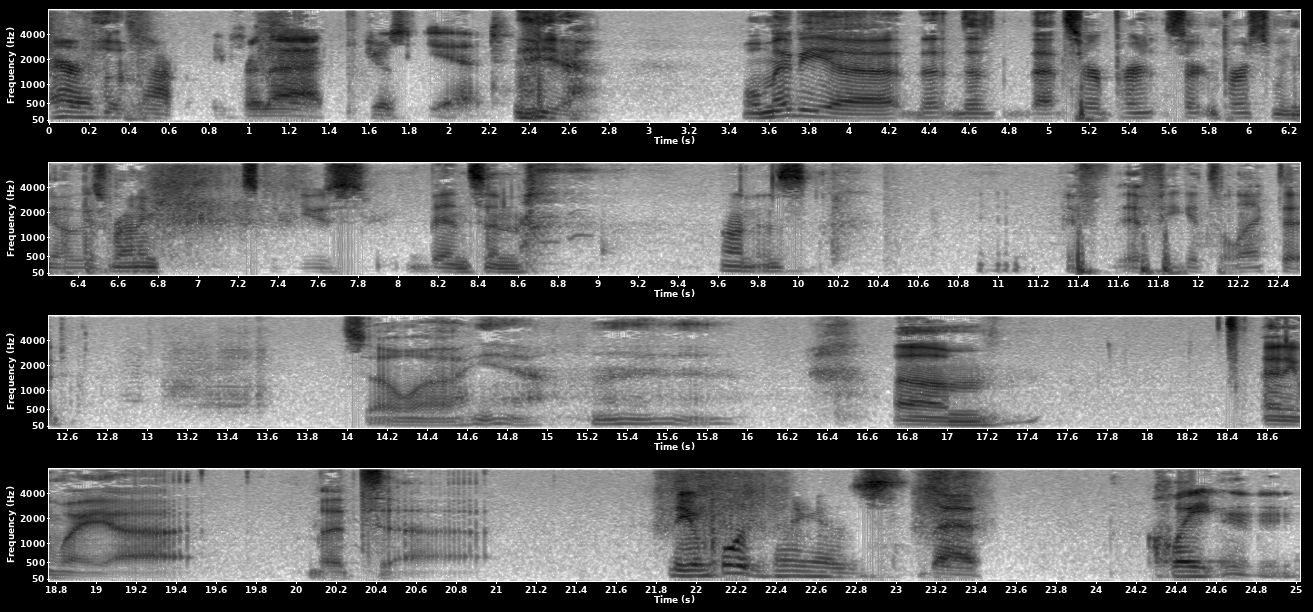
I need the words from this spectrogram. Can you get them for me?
America's not ready for that just yet. yeah. Well, maybe uh, the, the, that cer per certain person we know who's running could use Benson on his if if he gets elected. So uh, yeah. Um. Anyway, uh, but uh, The important thing is that Clayton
